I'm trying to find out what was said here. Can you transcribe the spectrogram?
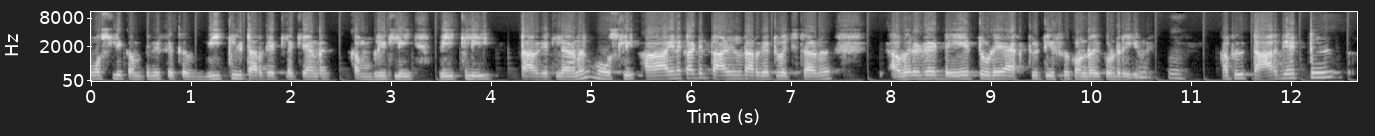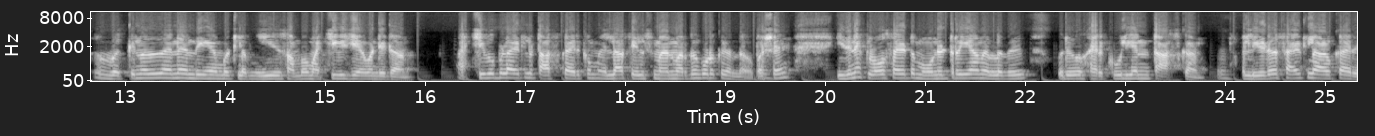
മോസ്റ്റ്ലി കമ്പനീസ് ഒക്കെ വീക്ക്ലി ടാർഗറ്റിലൊക്കെയാണ് കംപ്ലീറ്റ്ലി വീക്ക്ലി ടാർഗറ്റിലാണ് മോസ്റ്റ്ലി അതിനെക്കാട്ടിയും താഴെയുള്ള ടാർഗറ്റ് വെച്ചിട്ടാണ് അവരുടെ ഡേ ടു ഡേ ആക്ടിവിറ്റീസ് കൊണ്ടുപോയിക്കൊണ്ടിരിക്കുന്നത്. അപ്പൊ ഈ ടാർഗറ്റ് വെക്കുന്നത് തന്നെ എന്ത് ചെയ്യാൻ പറ്റില്ല? ഈ സംഭവം അച്ചീവ് ചെയ്യാൻ വേണ്ടിയിട്ടാണ്. അച്ചീവബിൾ ആയിട്ടുള്ള ടാസ്ക് ആയിരിക്കും എല്ലാ സെയിൽസ്മാൻമാർക്കും കൊടുക്കുന്നുണ്ടാവും. പക്ഷെ ഇതിനെ ക്ലോസ് ആയിട്ട് മോണിറ്റർ ചെയ്യാന്നുള്ളത് ഒരു ഹെർക്കൂലിയൻ ടാസ്ക് ആണ്. ലീഡേഴ്സ് ആയിട്ടുള്ള ആൾക്കാർ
